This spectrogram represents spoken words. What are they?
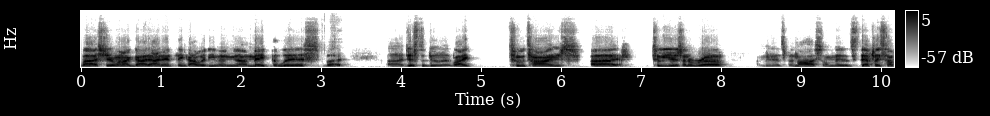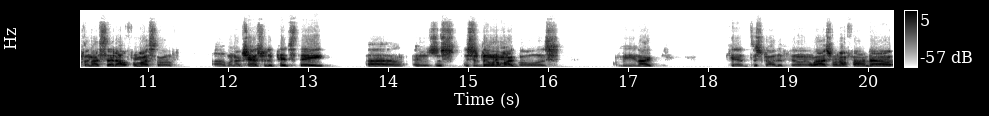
Last year when I got it, I didn't think I would even you know make the list, but uh, just to do it like two times, uh, two years in a row. I mean, it's been awesome. It's definitely something I set out for myself uh, when I transferred to Pitt State. Uh, it was just it's just been one of my goals. I mean, I can't describe the feeling last when I found out.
